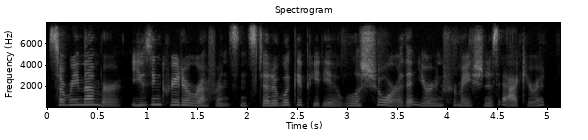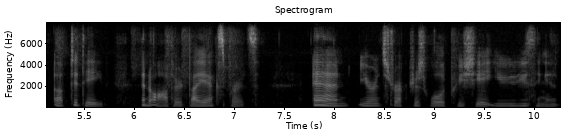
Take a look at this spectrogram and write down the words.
So remember, using Credo reference instead of Wikipedia will assure that your information is accurate, up to date, and authored by experts, and your instructors will appreciate you using it.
